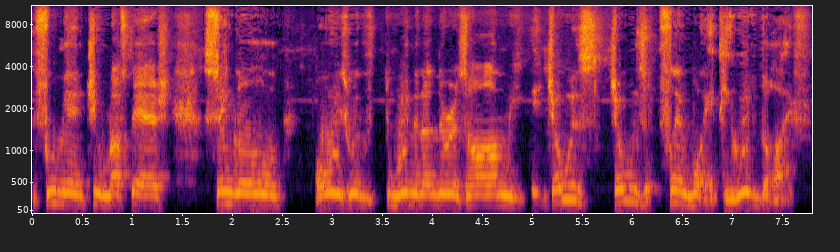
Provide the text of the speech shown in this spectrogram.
The Fu Manchu mustache, single, always with women under his arm. Joe was Joe was flamboyant. He lived the life.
